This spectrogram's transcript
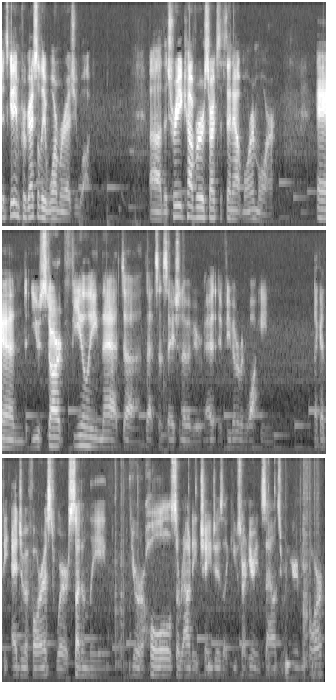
it's getting progressively warmer as you walk. Uh, the tree cover starts to thin out more and more, and you start feeling that uh, that sensation of if you're if you've ever been walking like at the edge of a forest where suddenly your whole surrounding changes like you start hearing sounds you weren't hearing before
